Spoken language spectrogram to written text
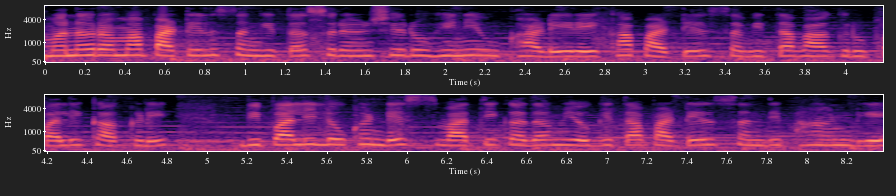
मनोरमा पाटील संगीता सूर्यवंशी रोहिणी उखाडे रेखा पाटील सविता वाघ रुपाली काकडे दीपाली लोखंडे स्वाती कदम योगिता पाटील संदीप हांडगे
